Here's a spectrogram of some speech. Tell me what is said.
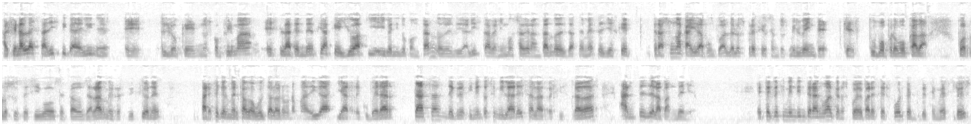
Al final, la estadística del INE eh, lo que nos confirma es la tendencia que yo aquí he venido contando desde Idealista, venimos adelantando desde hace meses, y es que tras una caída puntual de los precios en 2020, que estuvo provocada por los sucesivos estados de alarma y restricciones, parece que el mercado ha vuelto a la normalidad y a recuperar tasas de crecimiento similares a las registradas antes de la pandemia. Este crecimiento interanual, que nos puede parecer fuerte entre trimestres,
